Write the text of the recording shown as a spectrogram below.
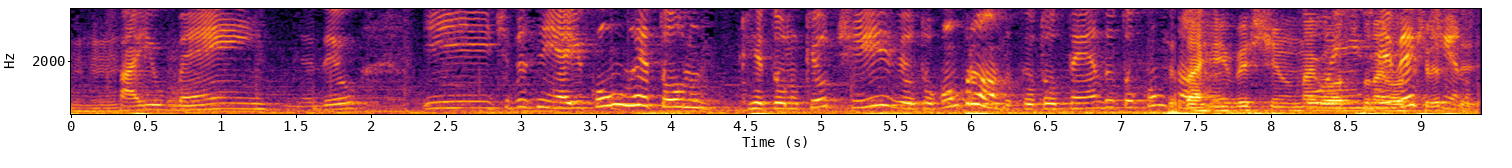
Uhum. Saiu bem, entendeu? E, tipo assim, aí com o retorno, retorno que eu tive, eu tô comprando. O que eu tô tendo, eu tô comprando. Você tá reinvestindo no negócio pro negócio crescer.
